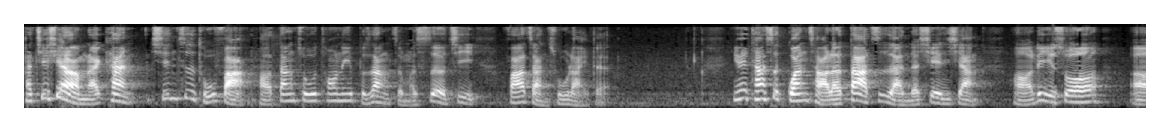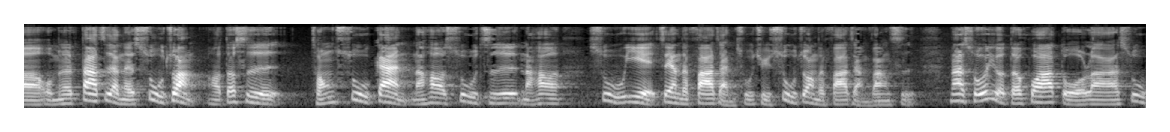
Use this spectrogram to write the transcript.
那接下来我们来看心智图法，好，当初 Tony Brown 怎么设计发展出来的？因为他是观察了大自然的现象，啊，例如说，呃，我们的大自然的树状，啊，都是。从树干，然后树枝，然后树叶这样的发展出去，树状的发展方式。那所有的花朵啦、树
